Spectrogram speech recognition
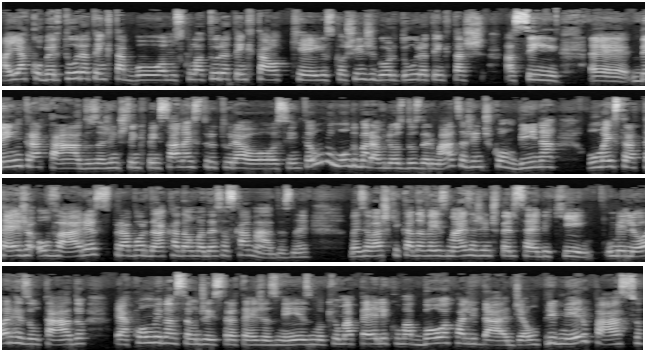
Aí a cobertura tem que estar tá boa, a musculatura tem que estar tá ok, os coxinhos de gordura tem que estar, tá, assim, é, bem tratados. A gente tem que pensar na estrutura óssea. Então, no mundo maravilhoso dos dermatos, a gente combina uma estratégia ou várias para abordar cada uma dessas camadas, né? Mas eu acho que cada vez mais a gente percebe que o melhor resultado é a combinação de estratégias mesmo, que uma pele com uma boa qualidade é um primeiro passo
